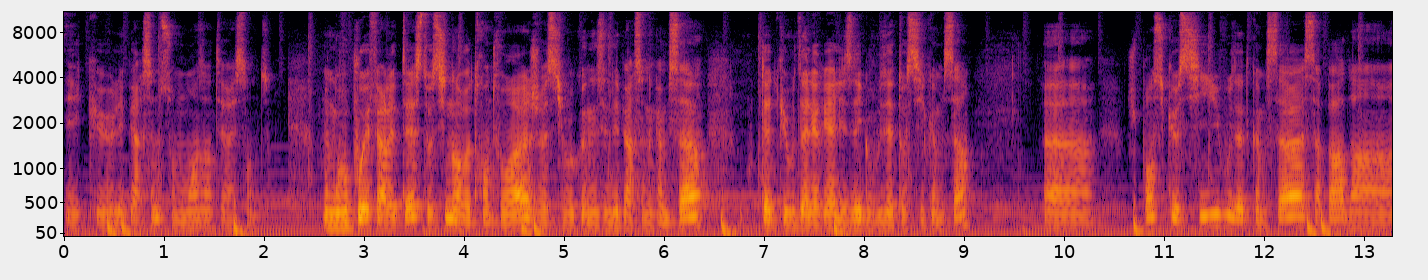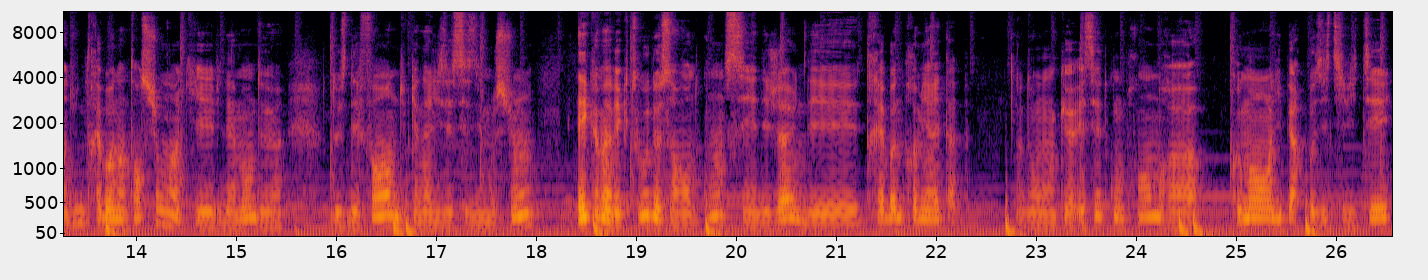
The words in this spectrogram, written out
et que les personnes sont moins intéressantes. Donc vous pouvez faire le test aussi dans votre entourage si vous connaissez des personnes comme ça, peut-être que vous allez réaliser que vous êtes aussi comme ça. Euh, je pense que si vous êtes comme ça, ça part d'une très bonne intention, hein, qui est évidemment de, se défendre, de canaliser ses émotions. Et comme avec tout, de s'en rendre compte, c'est déjà une des très bonnes premières étapes. Donc euh, essayez de comprendre euh, comment l'hyperpositivité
